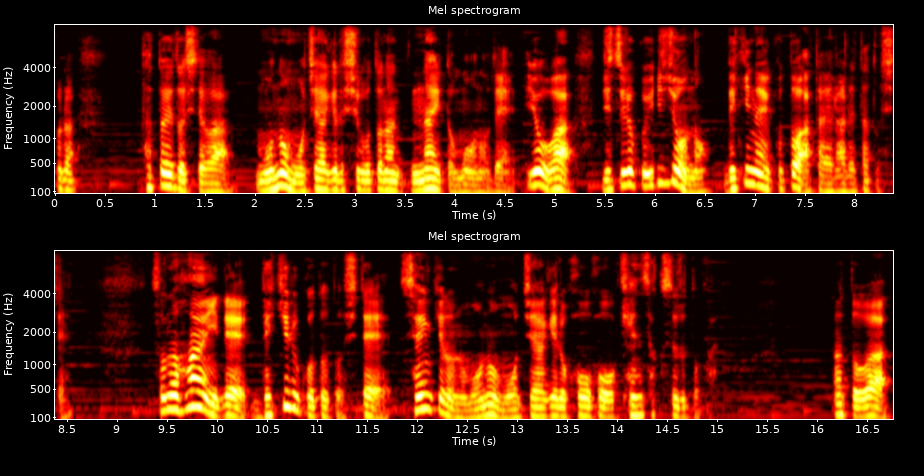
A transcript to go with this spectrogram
これは、例えとしては、物を持ち上げる仕事なんてないと思うので、要は実力以上のできないことを与えられたとして、その範囲でできることとして1000キロのものを持ち上げる方法を検索するとか、あとは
